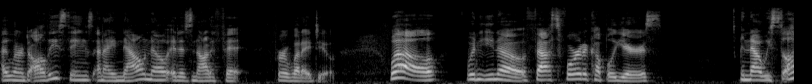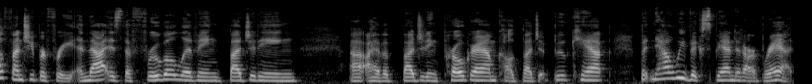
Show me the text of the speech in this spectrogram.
I learned all these things, and I now know it is not a fit for what I do. Well, wouldn't you know, fast forward a couple years, and now we still have Fun Cheap or Free, and that is the frugal living budgeting. Uh, I have a budgeting program called Budget Bootcamp, but now we've expanded our brand,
